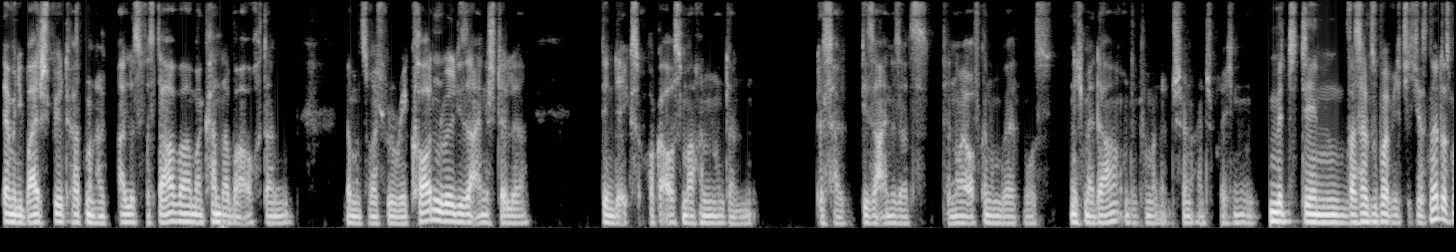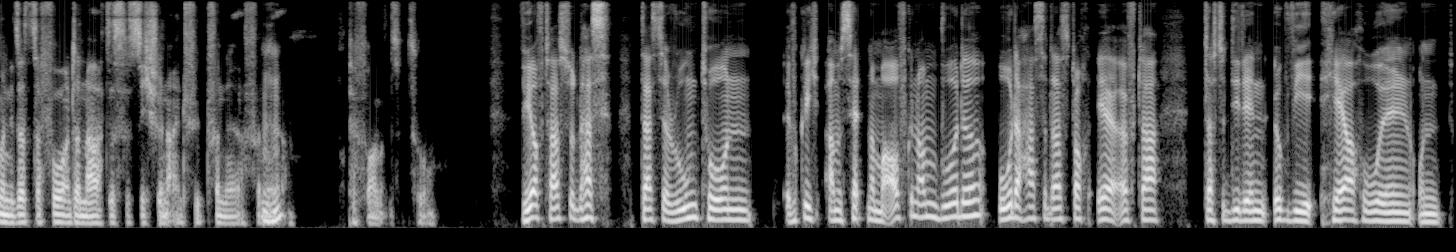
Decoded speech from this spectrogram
Wenn man die beide spielt, hört man halt alles, was da war. Man kann aber auch dann, wenn man zum Beispiel recorden will, diese eine Stelle, den DX-Org ausmachen und dann ist halt dieser eine Satz, der neu aufgenommen werden muss, nicht mehr da und den kann man dann schön einsprechen. Mit den, was halt super wichtig ist, ne, dass man den Satz davor und danach, dass es sich schön einfügt von der, von mhm. der Performance und so. Wie oft hast du das, dass der Roomton wirklich am Set nochmal aufgenommen wurde? Oder hast du das doch eher öfter, dass du dir den irgendwie herholen und,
